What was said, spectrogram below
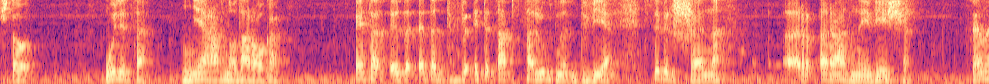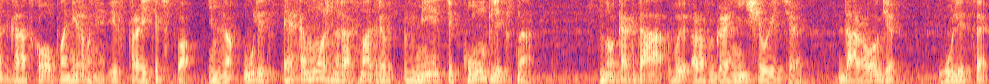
что улица не равно дорога. Это, это, это, это абсолютно две совершенно разные вещи. Ценность городского планирования и строительства именно улиц, это можно рассматривать вместе комплексно. Но когда вы разграничиваете дороги, улицы,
